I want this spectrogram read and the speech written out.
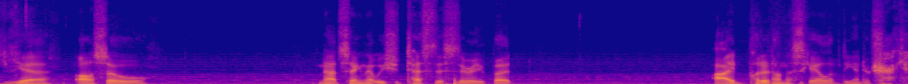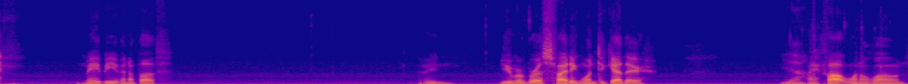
Yeah. Also, not saying that we should test this theory, but I'd put it on the scale of the Ender Dragon, maybe even above. I mean, you remember us fighting one together. Yeah. I fought one alone.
